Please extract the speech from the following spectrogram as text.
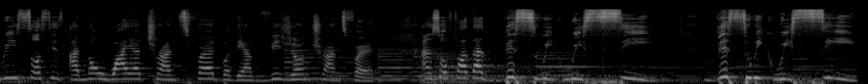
resources are not wire transferred, but they are vision transferred. And so, Father, this week we see, this week we see,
